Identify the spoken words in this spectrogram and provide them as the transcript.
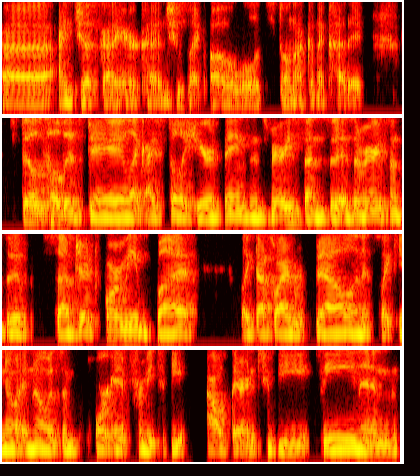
uh, I just got a haircut. And she was like, oh, well, it's still not going to cut it. Still till this day, like I still hear things. And it's very sensitive. It's a very sensitive subject for me, but like that's why I rebel. And it's like, you know, I know it's important for me to be out there and to be seen and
